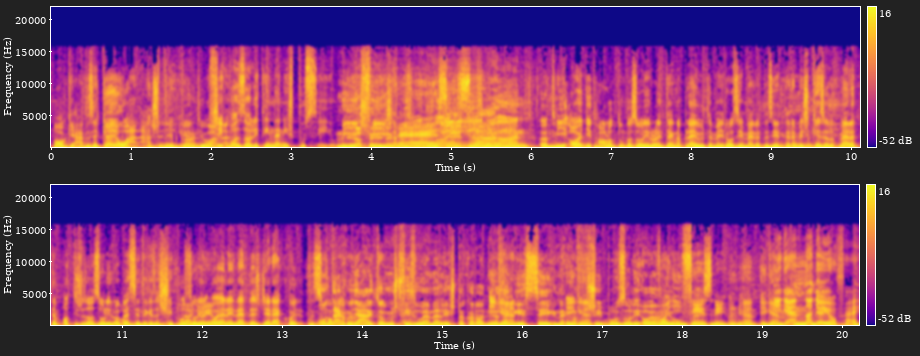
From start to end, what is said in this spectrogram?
Oké, hát ez egy jó állás egyébként. Jó állás. Sipó Zolit innen is puszíjuk. Mi is, mi is. Hát az Zoli- Zoli. Ö, Mi annyit hallottunk a Zoliról, én tegnap leültem egy rozé mellett az étterembe, és kézzel mellettem, ott is az a Zoliról beszéltek, ez a Nagyon Zoli, olyan egy rendes gyerek, hogy... ez Mondták, hogy állítólag most fizu emelést akar adni Igen. az egész cégnek, Igen. a Sipózoli. Olyan Vagy jó intézni. Igen, igen. Igen, nagyon jó fej.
